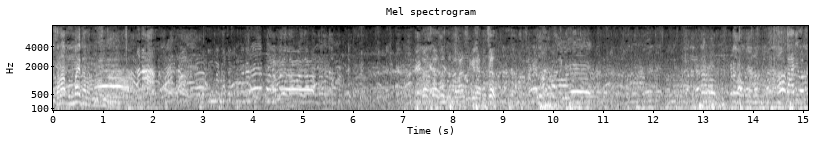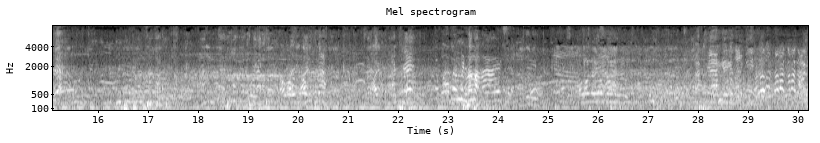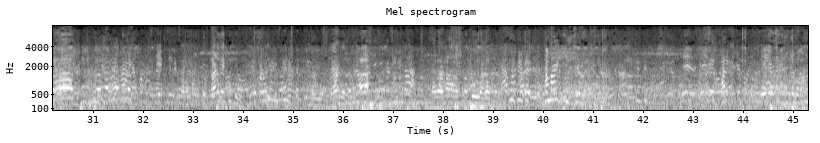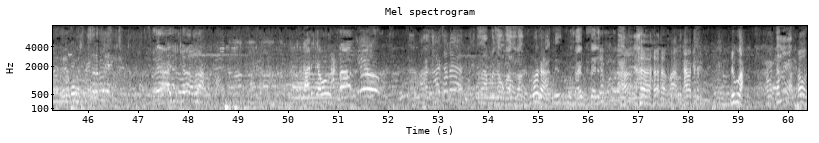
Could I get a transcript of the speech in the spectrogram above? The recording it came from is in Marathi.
चला आपण मैदानात गाडी वळून द्या दोन मिनिटं गाडी घ्यावं निघू का? हो.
